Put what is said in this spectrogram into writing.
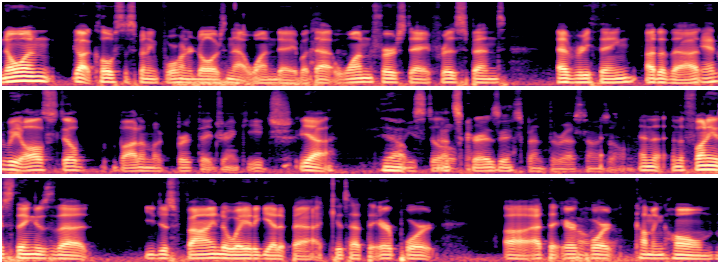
No one got close to spending four hundred dollars in that one day, but that one first day, Frizz spends everything out of that. And we all still bought him a birthday drink each. yeah, yeah. He still that's crazy. spent the rest on his own. And the, and the funniest thing is that you just find a way to get it back. It's at the airport. Uh, at the airport yeah. coming home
